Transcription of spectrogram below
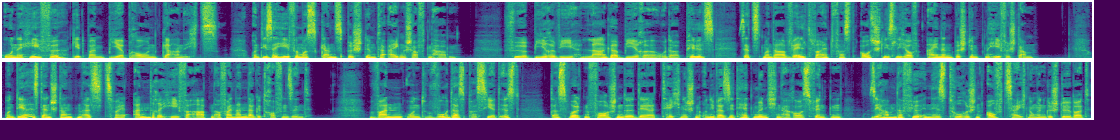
Ohne Hefe geht beim Bierbrauen gar nichts. Und diese Hefe muss ganz bestimmte Eigenschaften haben. Für Biere wie Lagerbiere oder Pilz setzt man da weltweit fast ausschließlich auf einen bestimmten Hefestamm. Und der ist entstanden, als zwei andere Hefearten aufeinander getroffen sind. Wann und wo das passiert ist, das wollten Forschende der Technischen Universität München herausfinden. Sie haben dafür in historischen Aufzeichnungen gestöbert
